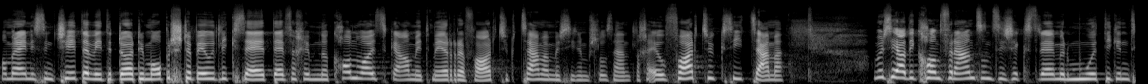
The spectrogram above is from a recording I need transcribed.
und wir haben uns entschieden, wie ihr dort im obersten Bild seht, einfach in einem Konvoi zu gehen mit mehreren Fahrzeugen zusammen. Wir waren schlussendlich elf Fahrzeuge zusammen. Wir sind an die Konferenz und es war extrem ermutigend.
